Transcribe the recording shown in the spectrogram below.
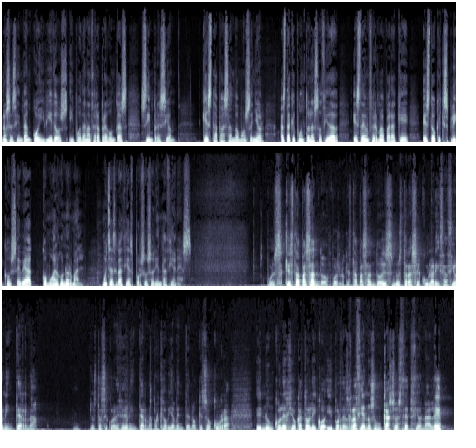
no se sientan cohibidos y puedan hacer preguntas sin presión. ¿Qué está pasando, monseñor? ¿Hasta qué punto la sociedad está enferma para que esto que explico se vea como algo normal? Muchas gracias por sus orientaciones. Pues, ¿qué está pasando? Pues lo que está pasando es nuestra secularización interna. Nuestra secularización interna, porque obviamente no que eso ocurra en un colegio católico y por desgracia no es un caso excepcional, ¿eh?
